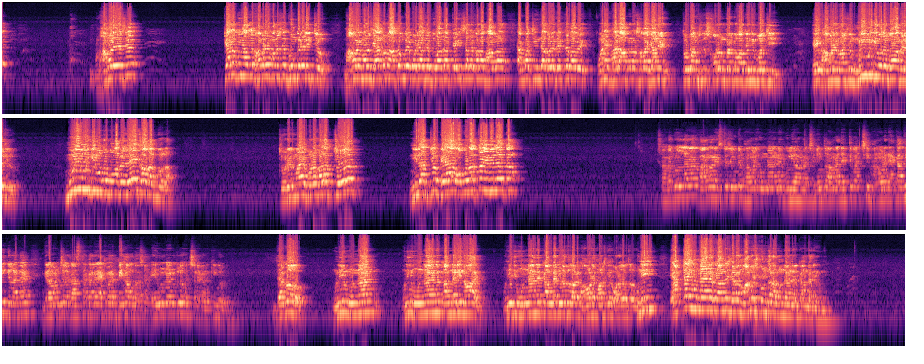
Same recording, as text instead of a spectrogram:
ভাঙড়ে এসে, কেন তুমি আজকে ভাঙড়ের মানুষের ঘুম কেড়ে নিচ্ছ? ভাঙড়ের মানুষ এখনও আতঙ্কে পড়ে আছে। দু হাজার তেইশ সালের কথা ভাবনা একবার চিন্তা করে দেখতে পাবে। অনেক ভাইরা আপনারা সবাই জানেন, তবু আমি শুধু স্মরণ করে দেওয়ার জন্য বলছি, এই ভাঙড়ের মানুষের মুড়ি মুড়কির মতো বোমা ফেলেছিল। মুড়ি মুড়কির মতো বোমা ফেলে এই সওগাত মোল্লা চোরের মায়ের বড় গলা, চোর নীলাজ্য বেয়া অপরাধ তো এমএলএ একটা বারবার স্টেজে উঠে ভাঙড়ের উন্নয়নের গুলিয়া বানাচ্ছে কিন্তু আমরা দেখতে পাচ্ছি ভাঙড়ের একাধিক এলাকায় গ্রামাঞ্চলের রাস্তাঘাটের একেবারে বেহাল দশা। এই উন্নয়নগুলো হচ্ছে না কেন? কি বলবেন? দেখো, উনি উন্নয়ন, উনি উন্নয়নের কাণ্ডারি নয়। উনি যদি উন্নয়নের কাণ্ডারি হতো, তাহলে ভাঙড়ের মানুষকে হতো উনি একটাই উন্নয়নের কাণ্ডারি সেটা মানুষ খুন করা উন্নয়নের কাণ্ডারি উনি।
